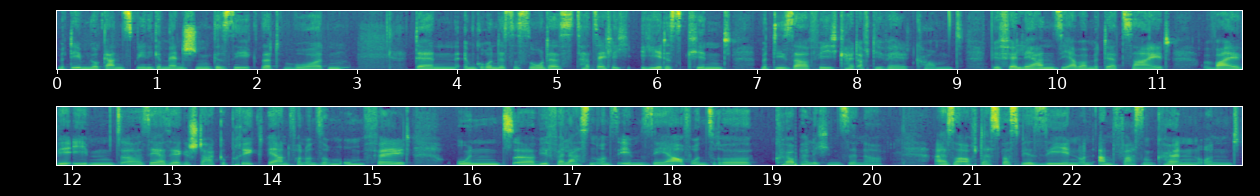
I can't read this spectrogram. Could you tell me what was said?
mit dem nur ganz wenige Menschen gesegnet wurden. Denn im Grunde ist es so, dass tatsächlich jedes Kind mit dieser Fähigkeit auf die Welt kommt. Wir verlernen sie aber mit der Zeit, weil wir eben äh, sehr, sehr stark geprägt werden von unserem Umfeld und äh, wir verlassen uns eben sehr auf unsere körperlichen Sinne. Also auf das, was wir sehen und anfassen können. Und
